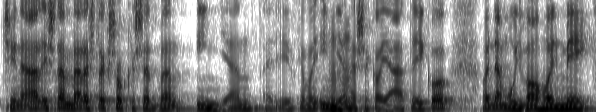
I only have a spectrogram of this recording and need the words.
csinál, és nem mellesleg sok esetben ingyen egyébként, vagy ingyenesek a játékok, vagy nem úgy van, hogy még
